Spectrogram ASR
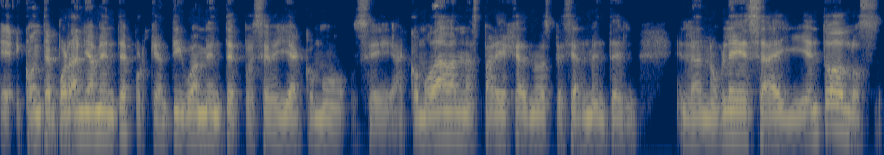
eh, contemporáneamente, porque antiguamente pues se veía cómo se acomodaban las parejas, ¿no? Especialmente en, la nobleza y en todos los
